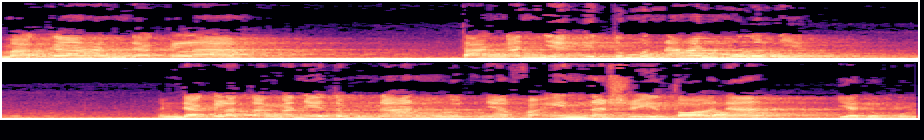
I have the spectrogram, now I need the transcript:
maka hendaklah tangannya itu menahan mulutnya. Hendaklah tangannya itu menahan mulutnya fa inna syaitana yadkhul.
